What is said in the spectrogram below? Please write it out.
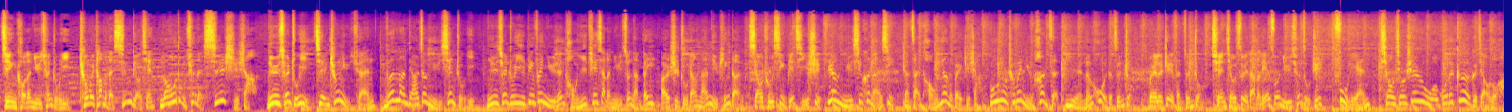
进口的女权主义成为他们的新标签，劳动圈的新时尚。女权主义简称女权，温婉点叫女性主义。女权主义并非女人统一天下的女尊男卑，而是主张男女平等，消除性别歧视，让女性和男性站在同样的位置上，不用成为女汉子也能获得尊重。为了这份尊重。全球最大的连锁女权组织妇联悄悄深入我国的各个角落，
